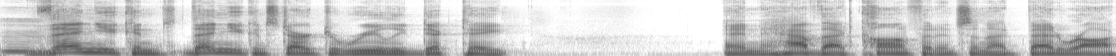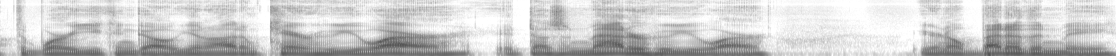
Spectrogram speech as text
Mm. Then you can then you can start to really dictate and have that confidence in that bedrock where you can go you know i don't care who you are. It doesn't matter who you are. You're no better than me.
